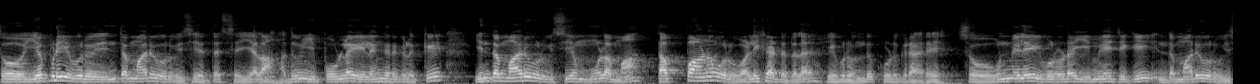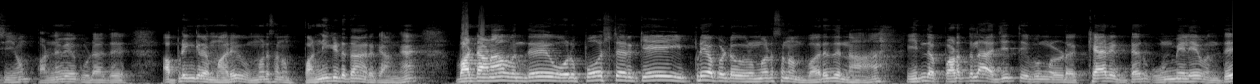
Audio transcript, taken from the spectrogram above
ஸோ எப்படி இவர் இந்த மாதிரி ஒரு விஷயத்தை செய்யலாம்? அதுவும் இப்போ உள்ள இளைஞர்களுக்கு இந்த மாதிரி ஒரு விஷயம் மூலமாக தப்பான ஒரு வழிகாட்டுதலை இவர் வந்து கொடுக்குறாரு. ஸோ உண்மையிலே இவரோட இமேஜுக்கு இந்த மாதிரி ஒரு விஷயம் பண்ணவே கூடாது அப்படிங்கிற மாதிரி விமர்சனம் பண்ணிக்கிட்டு தான் இருக்காங்க. பட் ஆனால் வந்து ஒரு போஸ்டருக்கே இப்படியாப்பட்ட ஒரு விமர்சனம் வருதுன்னா இந்த படத்தில் அஜித் இவங்களோட கேரக்டர் உண்மையிலே வந்து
